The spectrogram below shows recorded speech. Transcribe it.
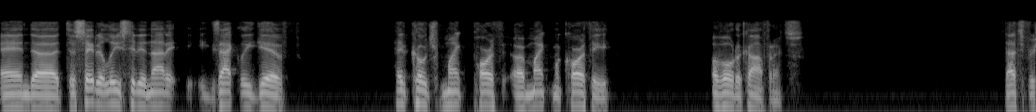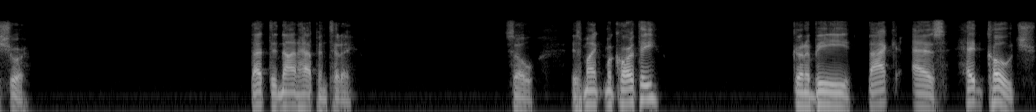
And uh, to say the least, he did not exactly give head coach Mike, Parth- or Mike McCarthy a vote of confidence. That's for sure. That did not happen today. So is Mike McCarthy going to be back as head coach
